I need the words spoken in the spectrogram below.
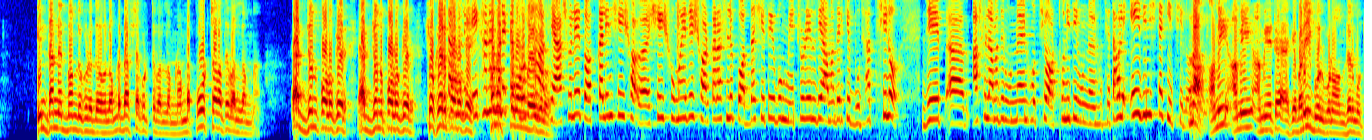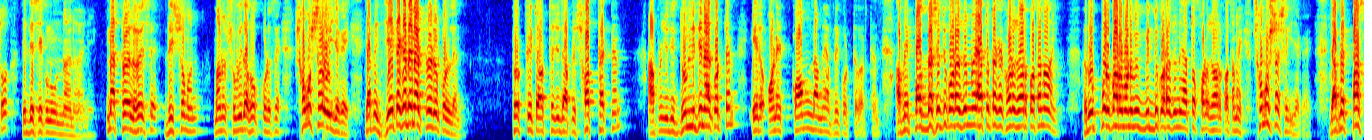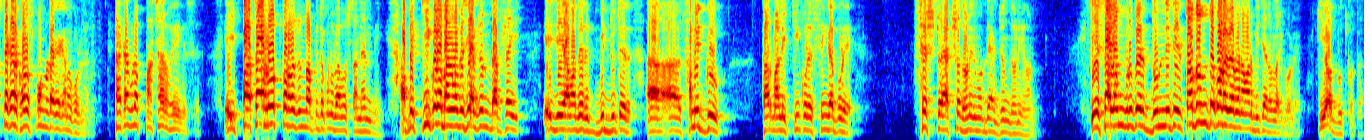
ইন্টারনেট বন্ধ করে দেওয়া হলো আমরা ব্যবসা করতে পারলাম না আমরা পোর্ট চালাতে পারলাম না। একজন পলকের একজন পলকের চোখের পলকে সমস্ত বন্ধ হয়ে গেল। আসলে তৎকালীন সেই সেই সময়ে যে সরকার আসলে পদ্মা সেতু এবং মেট্রো রেল দিয়ে আমাদেরকে বুঝাচ্ছিল যে আসলে আমাদের উন্নয়ন হচ্ছে অর্থনীতির উন্নয়ন হচ্ছে তাহলে এই জিনিসটা কি ছিল না আমি আমি আমি এটা একেবারেই বলব না অন্ধের মতো যে দেশে কোনো উন্নয়ন হয়নি। মেট্রো রেল হয়েছে দৃশ্যমান মানুষ সুবিধা ভোগ করেছে। সমস্যা ওই জায়গায় যে আপনি যে টাকাতে মেট্রো রেল করলেন প্রকৃত অর্থে যদি আপনি সৎ থাকতেন আপনি যদি দুর্নীতি না করতেন, এর অনেক কম দামে আপনি করতে পারতেন। আপনি পদ্মা সেতু করার জন্য এত টাকা খরচ হওয়ার কথা নয়। রূপপুর পারমাণবিক বিদ্যুৎ করার জন্য এত খরচ হওয়ার কথা নয়। সমস্যা সেই জায়গায় যে আপনি পাঁচ টাকার খরচ পনেরো টাকা কেন করলেন? টাকাগুলো পাচার হয়ে গেছে। এই পাচার রোধ করার জন্য আপনি তো কোনো ব্যবস্থা নেননি। আপনি কি করে বাংলাদেশে একজন ব্যবসায়ী, এই যে আমাদের বিদ্যুতের সামিট গ্রুপ তার মালিক কি করে সিঙ্গাপুরে শ্রেষ্ঠ একশো ধনীর মধ্যে একজন ধনী হন? এস আলম গ্রুপের দুর্নীতির তদন্ত করা যাবে না আমার বিচারালয় বলে। কি অদ্ভুত কথা।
